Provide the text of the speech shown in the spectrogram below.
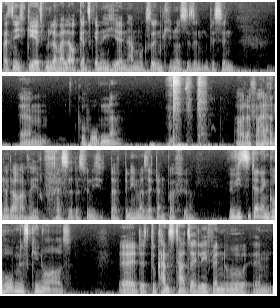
weiß nicht, ich gehe jetzt mittlerweile auch ganz gerne hier in Hamburg so in Kinos, die sind ein bisschen ähm, gehobener. Aber dafür halten die Leute auch einfach ihre Fresse. Das finde ich, da bin ich immer sehr dankbar für. Wie sieht denn ein gehobenes Kino aus? Äh, das, du kannst tatsächlich, wenn du ähm,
